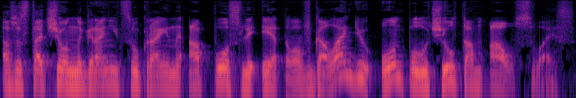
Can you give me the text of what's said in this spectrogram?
ожесточенно границы Украины, а после этого в Голландию он получил там аусвайс.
